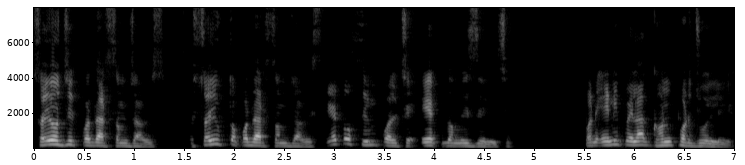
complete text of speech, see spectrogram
સંયોજિત પદાર્થ સમજાવીશ. સંયુક્ત પદાર્થ સમજાવીશ. એ તો સિમ્પલ છે, એકદમ ઇઝીલી છે. પણ એની પહેલાં ઘનફળ જોઈ લઈએ.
